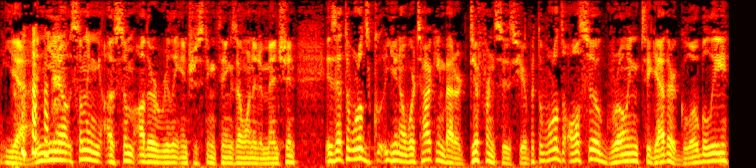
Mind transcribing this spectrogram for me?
Yeah, and you know something, uh, some other really interesting things I wanted to mention is that the world's, you know, we're talking about our differences here, but the world's also growing together globally.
